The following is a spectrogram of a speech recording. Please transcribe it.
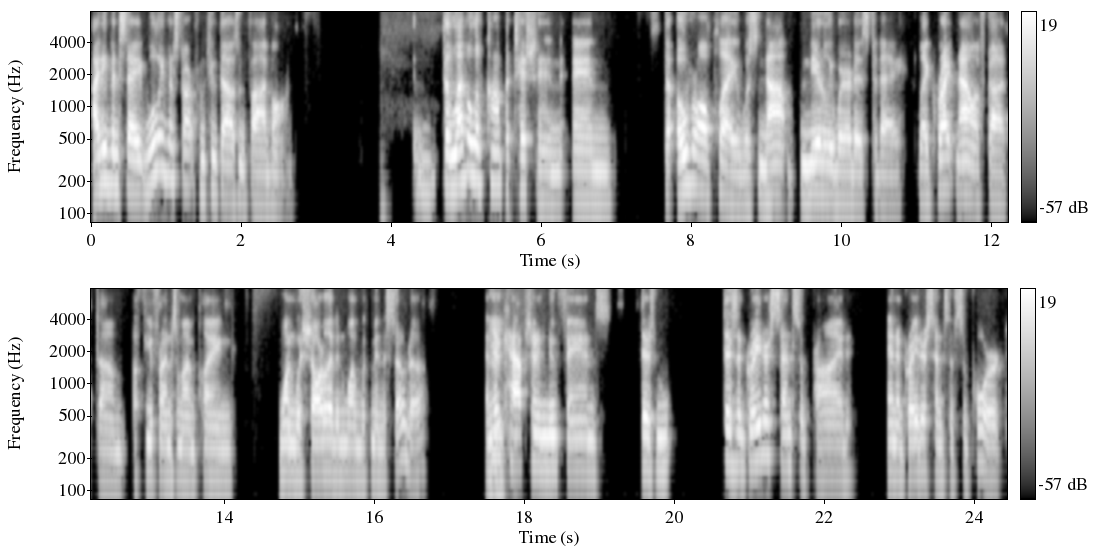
I'd even say we'll even start from 2005 on. The level of competition and the overall play was not nearly where it is today. Like right now, I've got um, a few friends of mine playing, one with Charlotte and one with Minnesota, and they're mm. capturing new fans. There's there's a greater sense of pride and a greater sense of support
